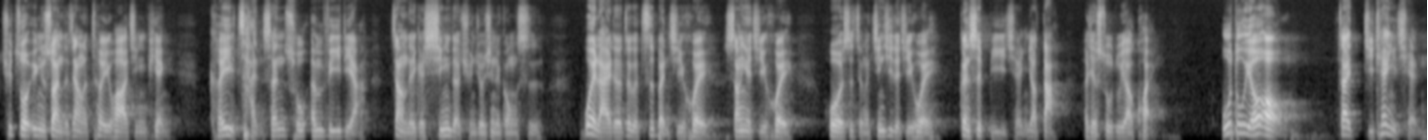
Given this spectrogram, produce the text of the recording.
去做运算的这样的特异化晶片，可以产生出 NVIDIA。这样的一个新的全球性的公司，未来的这个资本机会、商业机会，或者是整个经济的机会，更是比以前要大，而且速度要快。无独有偶，在几天以前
